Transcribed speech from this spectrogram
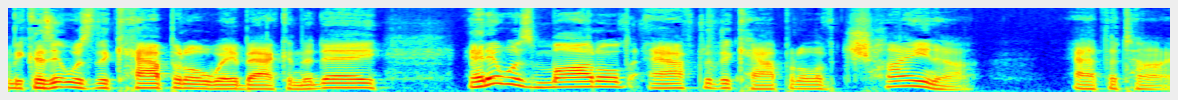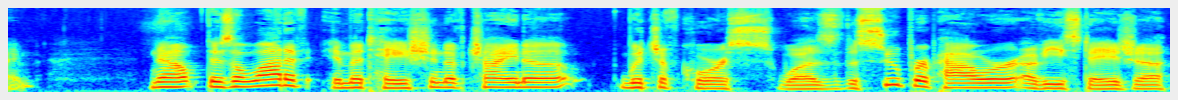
because it was the capital way back in the day, and it was modeled after the capital of China at the time. Now, there's a lot of imitation of China, which of course was the superpower of East Asia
